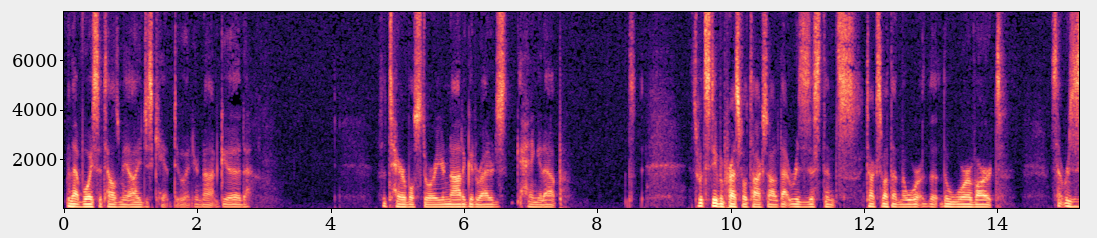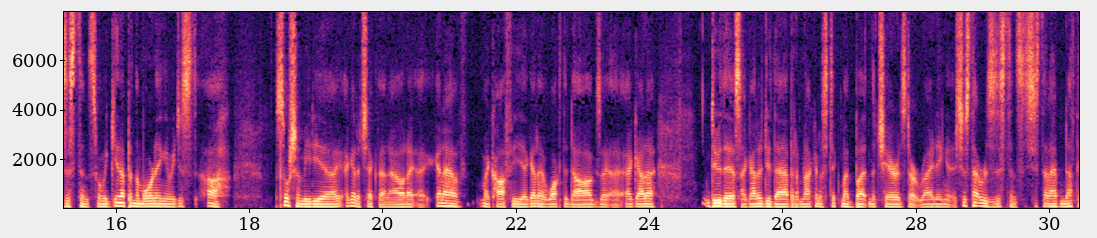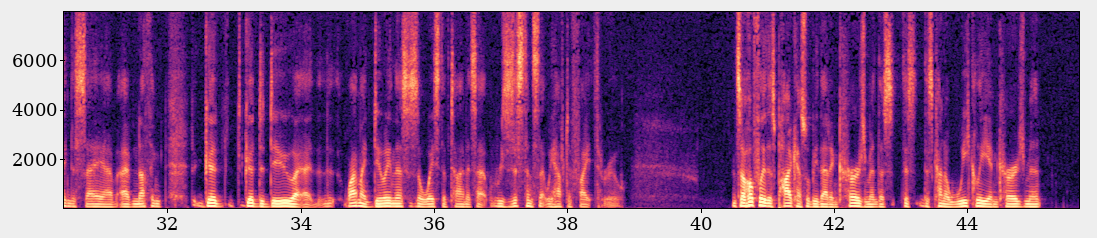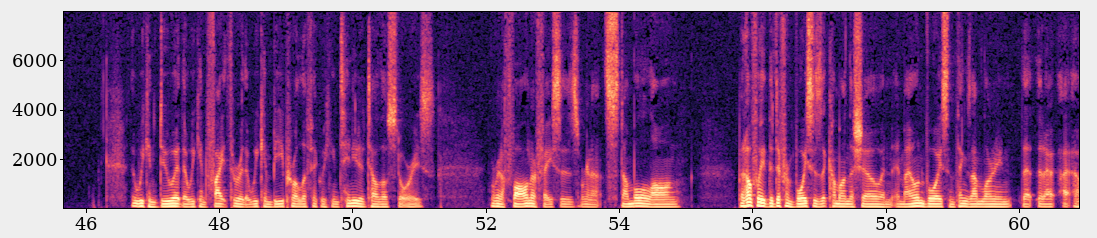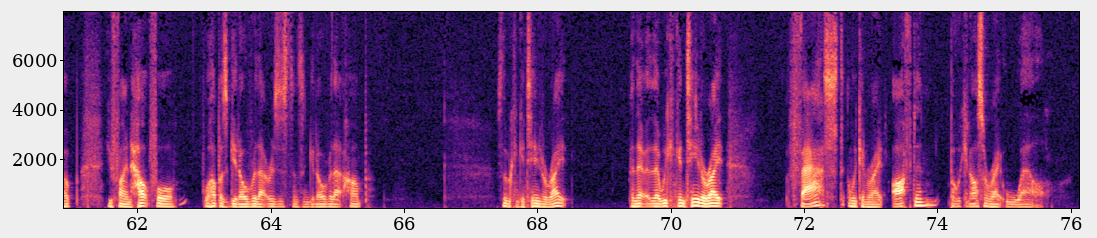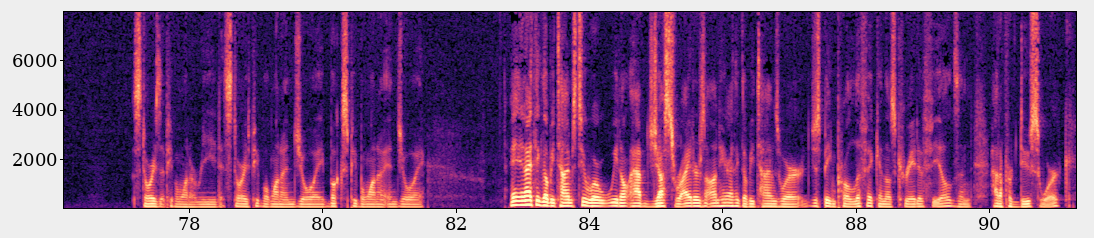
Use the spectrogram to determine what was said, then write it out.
and that voice that tells me, "Oh, you just can't do it. You're not good. It's a terrible story. You're not a good writer. Just hang it up." It's, it's what Steven Pressfield talks about. That resistance. He talks about that in the war, the, the war of art. It's that resistance when we get up in the morning and we just, ah, oh, social media. I, I got to check that out. I, I got to have my coffee. I got to walk the dogs. I, I, I got to do this, I got to do that, but I'm not going to stick my butt in the chair and start writing. It's just that resistance. It's just that I have nothing to say. I have, I have nothing good good to do. I, I, why am I doing this? This is a waste of time. It's that resistance that we have to fight through. And so hopefully this podcast will be that encouragement, this this this kind of weekly encouragement that we can do it, that we can fight through it, that we can be prolific, we continue to tell those stories. We're going to fall on our faces. We're going to stumble along. But hopefully, the different voices that come on the show and, and my own voice and things I'm learning that, that I, I hope you find helpful will help us get over that resistance and get over that hump so that we can continue to write and that, that we can continue to write fast and we can write often, but we can also write well. Stories that people want to read, stories people want to enjoy, books people want to enjoy. And I think there'll be times too where we don't have just writers on here. I think there'll be times where just being prolific in those creative fields and how to produce work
